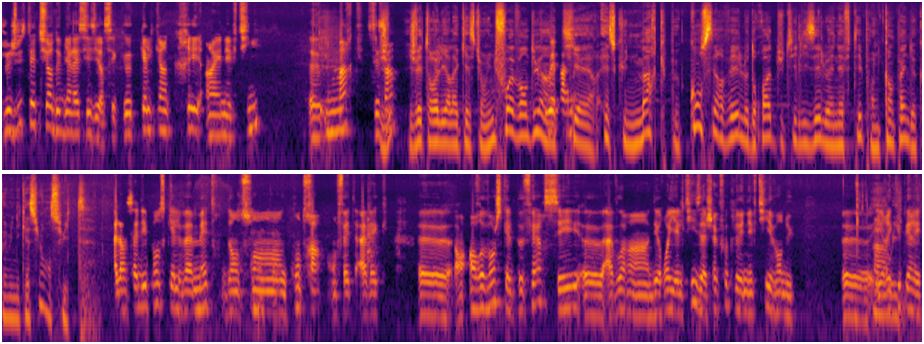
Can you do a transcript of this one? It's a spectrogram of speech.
je veux juste être sûr de bien la saisir. C'est que quelqu'un crée un NFT, euh, une marque, c'est ça Je vais te relire la question. Une fois vendu à un tiers, est-ce qu'une marque peut conserver le droit d'utiliser le NFT pour une campagne de communication ensuite? Alors ça dépend ce qu'elle va mettre dans son contrat en fait avec euh, en, revanche, ce qu'elle peut faire, c'est euh, avoir un, des royalties à chaque fois que le NFT est vendu euh, et ah récupéré.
